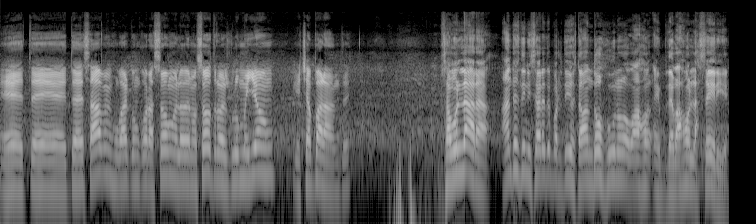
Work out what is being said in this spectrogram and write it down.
Este, ustedes saben, jugar con corazón es lo de nosotros, el Club Millón, y echar para adelante. Samuel Lara, antes de iniciar este partido estaban 2-1 debajo en la serie.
